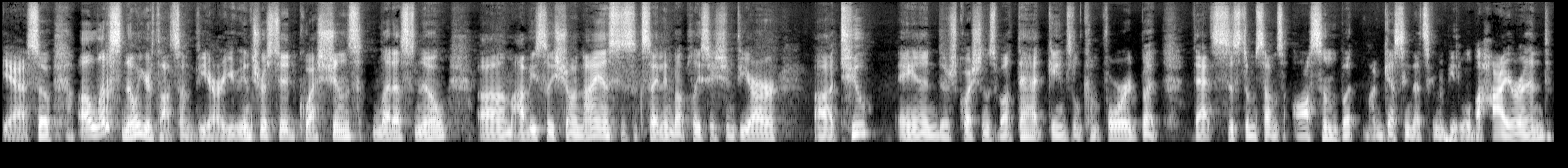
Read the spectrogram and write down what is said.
Yeah, so uh, let us know your thoughts on VR. Are you interested? Questions? Let us know. Um, obviously, Sean Nias is excited about PlayStation VR uh, 2, and there's questions about that. Games will come forward, but that system sounds awesome, but I'm guessing that's going to be a little bit higher end.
